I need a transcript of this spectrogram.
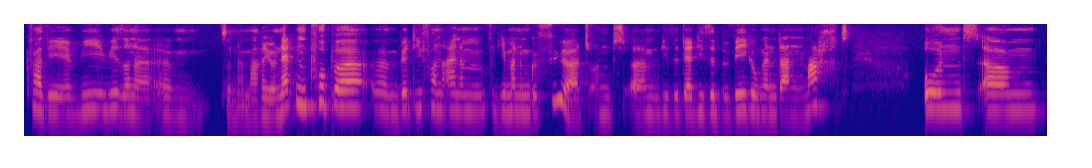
quasi wie, wie so eine, ähm, so eine Marionettenpuppe, äh, wird die von einem, von jemandem geführt und ähm, diese, der diese Bewegungen dann macht. Und ähm,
